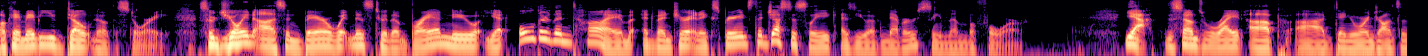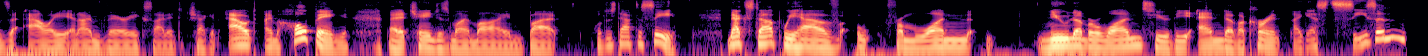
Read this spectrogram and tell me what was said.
Okay, maybe you don't know the story. So join us and bear witness to the brand new, yet older than time, adventure and experience the Justice League as you have never seen them before yeah, this sounds right up uh, Daniel Warren Johnson's alley, and I'm very excited to check it out. I'm hoping that it changes my mind, but we'll just have to see. Next up, we have from one new number one to the end of a current, I guess, season.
